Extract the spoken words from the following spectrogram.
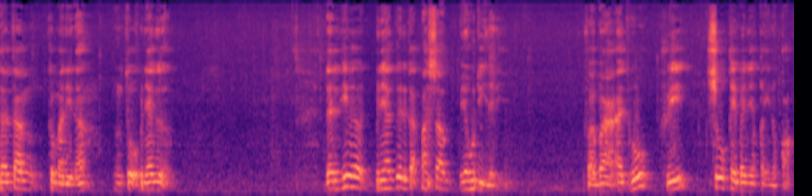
datang ke Madinah untuk berniaga. Dan dia berniaga dekat pasar Yahudi tadi. Faba'athu fi suq bani qainuqa.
